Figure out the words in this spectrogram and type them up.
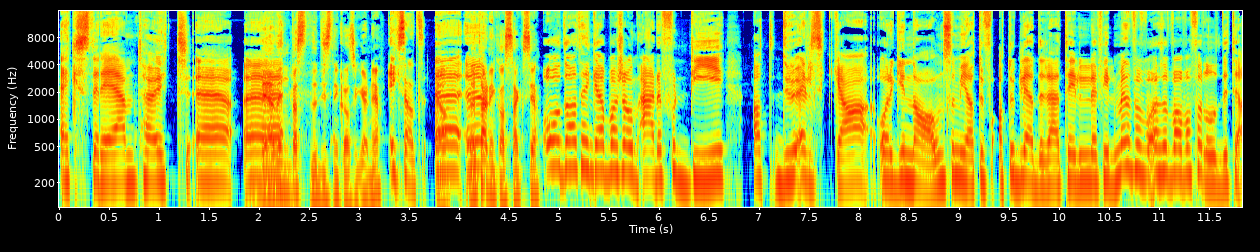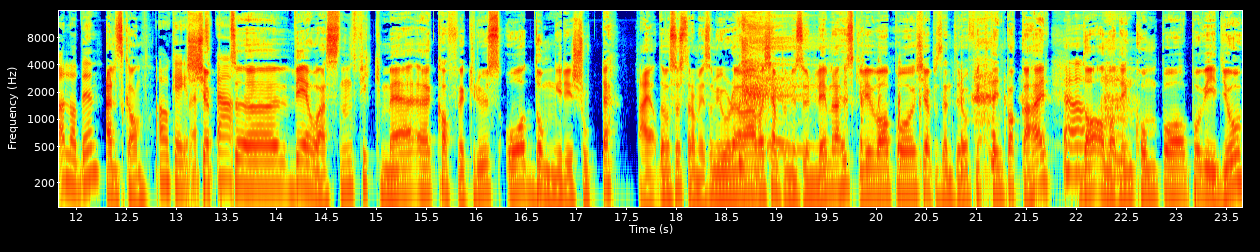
ekstremt høyt. Uh, det er den beste Disney-klassikeren, ja. Ikke sant? ja. Det er terningkast seks, ja. Og da tenker jeg bare sånn, Er det fordi at du elska originalen så mye at du, at du gleder deg til filmen? For, altså, hva var forholdet ditt til Aladdin? Elsker han. Okay, Kjøpt uh, VHS-en, fikk med uh, kaffekrus og dongeriskjorte. Nei, ja, Det var søstera mi som gjorde det, og jeg var kjempemisunnelig. Men jeg husker vi var på kjøpesenteret og fikk den pakka her Ja. da Aladdin kom på, på video.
